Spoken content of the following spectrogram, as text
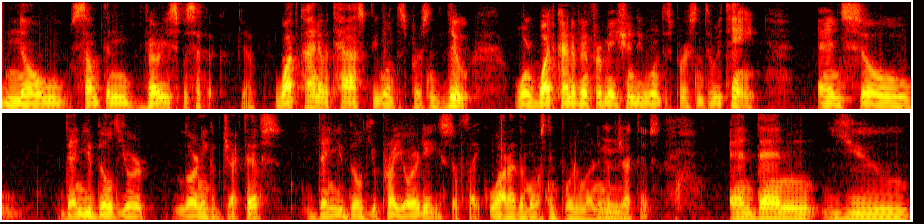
know something very specific. Yeah. What kind of a task do you want this person to do? Or what kind of information do you want this person to retain? And so then you build your learning objectives. Then you build your priorities of like what are the most important learning mm. objectives. And then you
